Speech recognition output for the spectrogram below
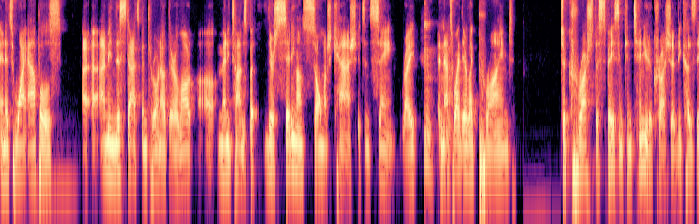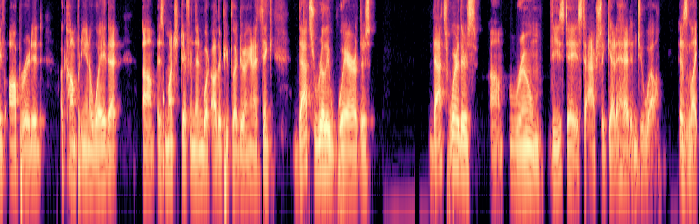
And it's why apple's i, I mean this stat's been thrown out there a lot uh, many times but they're sitting on so much cash it's insane right? And that's why they're like primed to crush the space and continue to crush it because they've operated a company in a way that um, is much different than what other people are doing. And i think that's really where there's that's where there's um, room these days to actually get ahead and do well is mm-hmm. like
